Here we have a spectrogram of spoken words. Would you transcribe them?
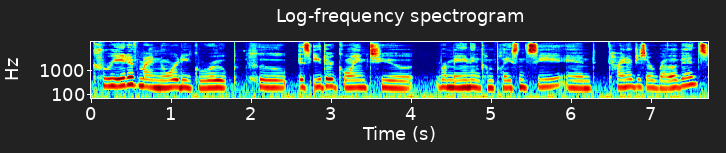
creative minority group who is either going to remain in complacency and kind of just irrelevance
